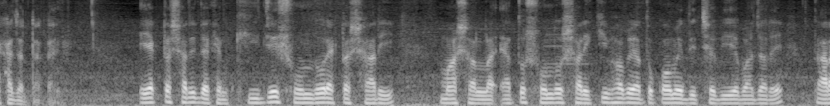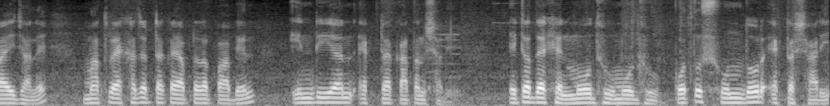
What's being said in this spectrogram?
এক হাজার টাকায়। এই একটা শাড়ি দেখেন, কি যে সুন্দর একটা শাড়ি। মাশাল্লাহ এত সুন্দর শাড়ি কীভাবে এত কমে দিচ্ছে বিয়ে বাজারে, তারাই জানে। মাত্র এক হাজার টাকায় আপনারা পাবেন ইন্ডিয়ান একটা কাতান শাড়ি। এটা দেখেন মধু মধু, কত সুন্দর একটা শাড়ি,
